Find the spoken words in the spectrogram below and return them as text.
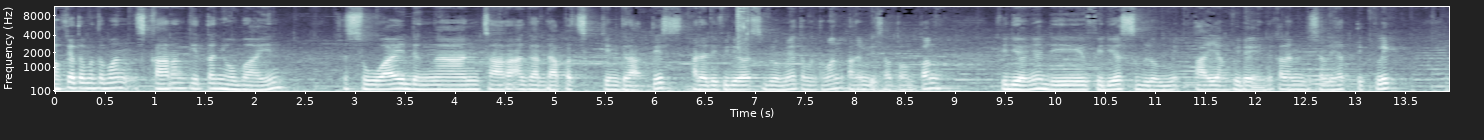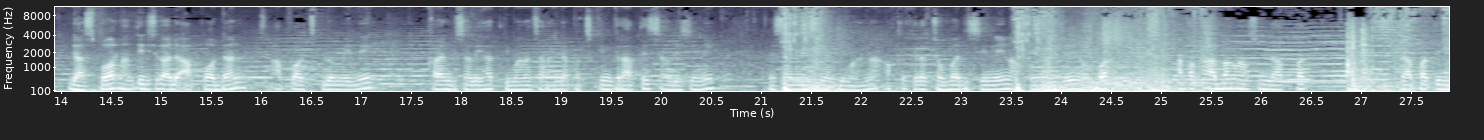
Oke teman-teman, sekarang kita nyobain sesuai dengan cara agar dapat skin gratis. Ada di video sebelumnya teman-teman, kalian bisa tonton videonya di video sebelum tayang video ini. Kalian bisa lihat di klik dashboard, nanti di situ ada upload dan upload sebelum ini. Kalian bisa lihat gimana caranya dapat skin gratis yang di sini. Misalnya gimana? Oke, kita coba di sini langsung aja nyoba. Apakah abang langsung dapat dapat ini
